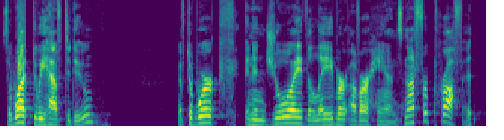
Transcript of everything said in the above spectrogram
So, what do we have to do? We have to work and enjoy the labor of our hands, not for profit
